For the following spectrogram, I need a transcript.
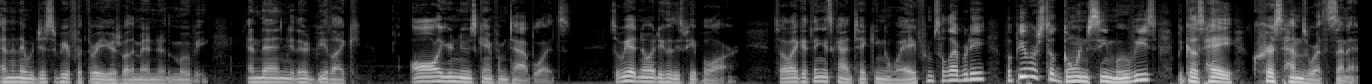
and then they would disappear for three years by the minute into the movie. And then there would be like all your news came from tabloids. So we had no idea who these people are. So like I think it's kind of taking away from celebrity, but people are still going to see movies because hey, Chris Hemsworth's in it.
